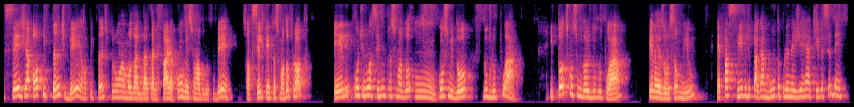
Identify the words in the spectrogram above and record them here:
seja optante B, optante por uma modalidade tarifária convencional do grupo B, só que se ele tem transformador próprio, ele continua sendo um transformador, um consumidor do grupo A. E todos os consumidores do grupo A, pela resolução 1000, é passivo de pagar multa por energia reativa excedente.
